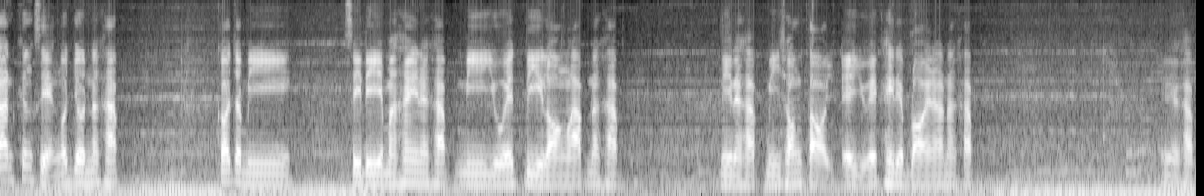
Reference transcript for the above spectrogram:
ด้านเครื่องเสียงรถยนต์นะครับ ก็จะมี CD มาให้นะครับ มี USB รองรับนะครับ นี่นะครับ มีช่องต่อ AUX ให้เรียบร้อยแล้วนะครับ นี่นะครับ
